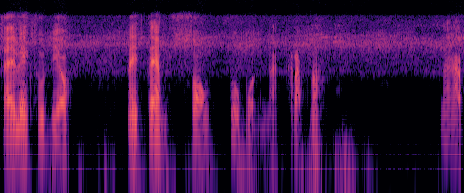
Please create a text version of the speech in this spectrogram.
ใช้เลขสูตรเดียว ในแต้มสองตัวบนนะครับเนาะนะครับ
